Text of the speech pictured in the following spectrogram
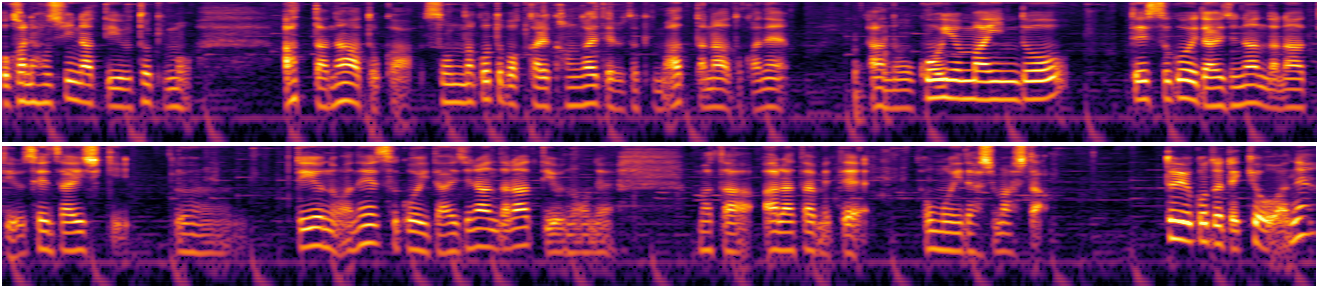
お金欲しいなっていう時もあったなとかそんなことばっかり考えてる時もあったなとかねあのこういうマインドってすごい大事なんだなっていう潜在意識、うん、っていうのはねすごい大事なんだなっていうのをねまた改めて思い出しました。ということで今日はね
